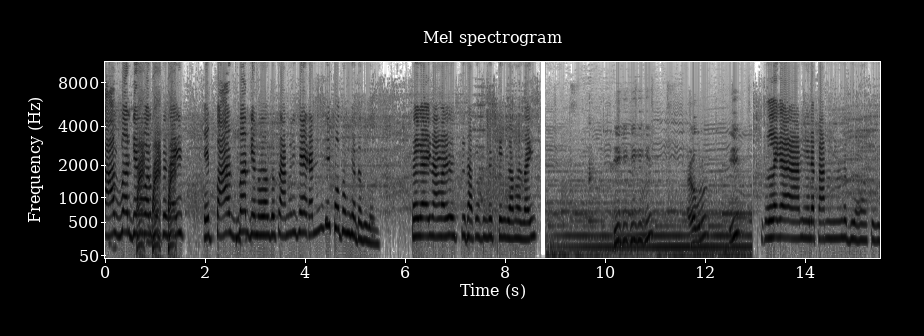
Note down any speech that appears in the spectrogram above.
পাঁচবার গেম ওভার করতে যাই এই পাঁচবার গেম করতে আমি যে প্রথম পেলাম তো গাইজ আমার একটু সাপোর্ট দিতে আমার ভাই কি কি কি কি কি? আরে বলুন কি? লাগা আমি এটা কান্না দিয়ে আমার করি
